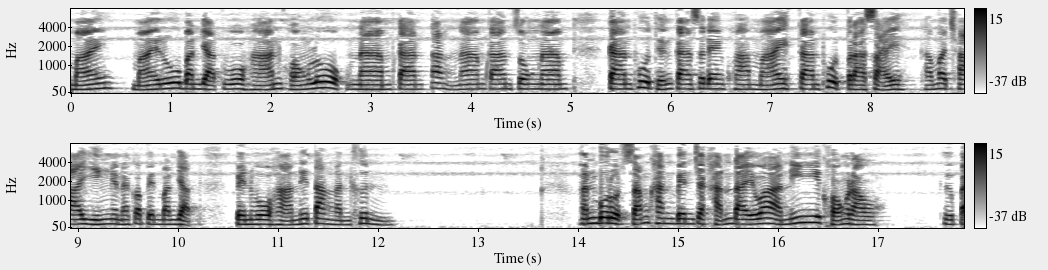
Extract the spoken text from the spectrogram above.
หมายหมายรู้บัญญัติโวหารของโลกนามการตั้งนามการทรงนาม การพูดถึงการแสดงความหมาย การพูดปราศัยคำว่าชายหญิงเนี่ยนะก็เป็นบัญญัติเป็นโวหารที่ตั้งกันขึ้น อันบุรุษสำคัญเบญจะขันใดว่านี้ของเรา คือไป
